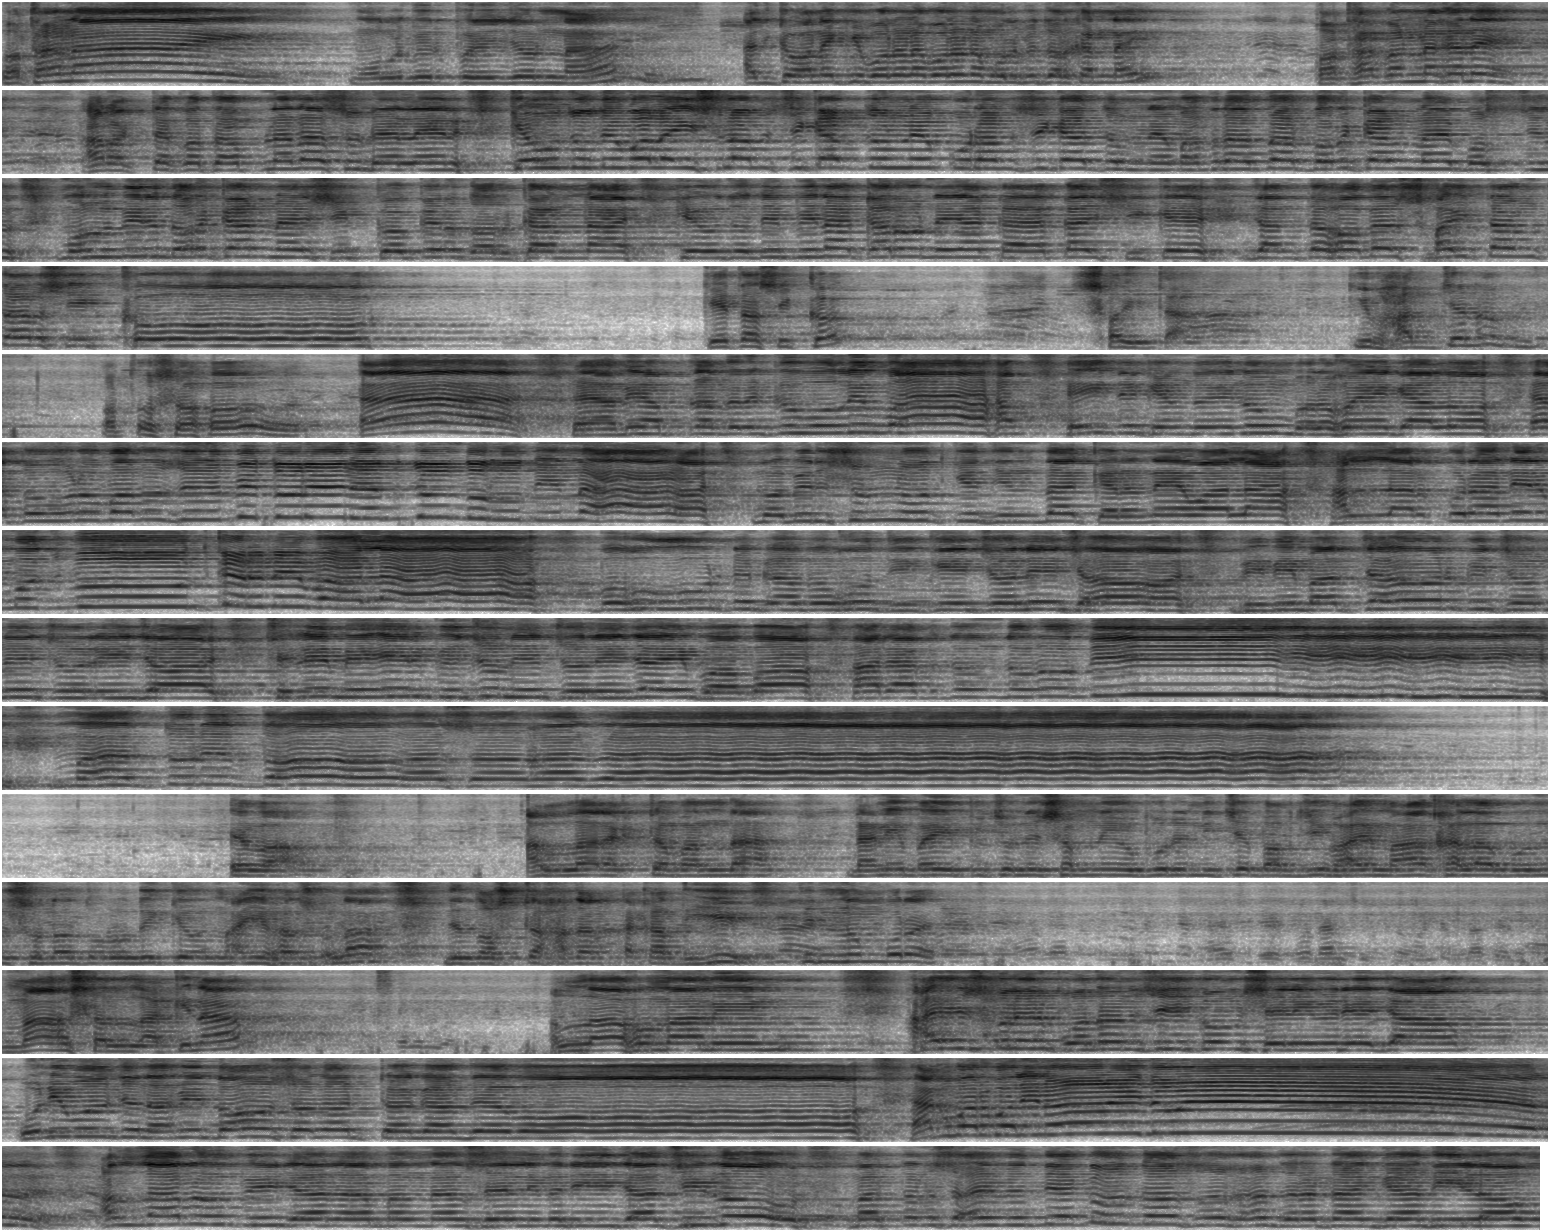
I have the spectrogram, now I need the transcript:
কথা নাই, মৌলবীর প্রয়োজন নাই। আজকে অনেকেই বলে না বলে না, মৌলবীর দরকার নাই। কথা কন না কেন? আর একটা কথা আপনারা শুনেলেন। কেউ যদি বলে ইসলাম শেখার জন্য, কোরআন শেখার জন্য মাদ্রাসার দরকার নাই পশ্চিম মৌলবীর দরকার নাই, শিক্ষকের দরকার নাই। কেউ যদি বিনা কারণে একা একাই শিখে, জানতে হবে শয়তান তার শিক্ষক। কে তার শিক্ষক? শয়তান। কি ভাবছেন আপনি অত সহজ। তাই আমি আপনাদেরকে বলি বাপ এই দেখেন দুই নম্বর হয়ে গেল? এত বড় মানুষের ভিতরের একজন দরুদি না নবীর সুন্নতকে জিন্দা করনেওয়ালা, আল্লাহর কোরআনের মজবুত করনেওয়ালা। বহু টাকা বহু দিকে চলে যায়। বিবি বাচ্চার পিছনে চলে যায়। ছেলে মেয়ের পিছনে চলে যায় বাবা। আর একজন দরুদি মাত্র দশ হাজার। আল্লাহর একটা বান্দা, নানি ভাই পিছনের সামনে উপরে নিচে বাবজি ভাই, মা খালা, বোন সোনা, দরদি কেউ নাই, হা সোনা, যে দশটা হাজার টাকা দিয়ে তিন নম্বরে। মাশাল্লাহ কিনা আল্লাহ মামিন হাই স্কুলের প্রধান শিক্ষক সেলিম যাও উনি বলছেন, আমি দশ হাজার টাকা দেব। একবার বলি না আল্লাহ রবি যারা মান্না সেলিম রিজা ছিল, মাস্টার সাহেব দেখো দশ হাজার টাকা দিলাম।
